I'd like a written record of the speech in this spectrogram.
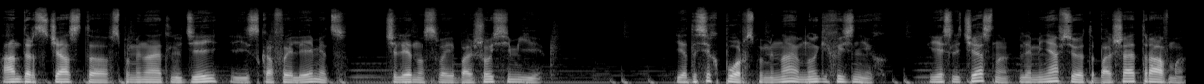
Андерс часто вспоминает людей из кафе «Лемец», членов своей большой семьи. Я до сих пор вспоминаю многих из них. Если честно, для меня все это большая травма.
